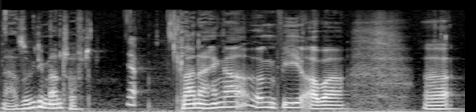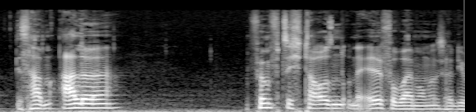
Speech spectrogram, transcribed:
Ja, so wie die Mannschaft. Ja. Kleiner Hänger irgendwie, aber äh, es haben alle 50.000 und 11, wobei man muss ja die,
